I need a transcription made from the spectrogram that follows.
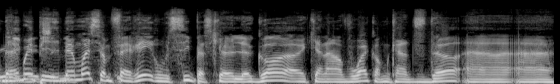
ben oui, puis ben moi, ça me fait rire aussi parce que le gars euh, qu'elle envoie comme candidat à,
